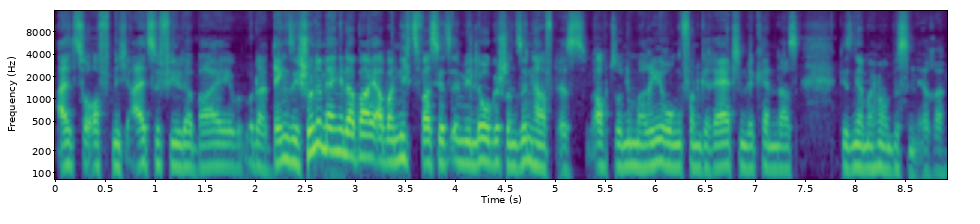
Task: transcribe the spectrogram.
allzu oft nicht allzu viel dabei oder denken sich schon eine Menge dabei, aber nichts, was jetzt irgendwie logisch und sinnhaft ist. Auch so Nummerierungen von Geräten, wir kennen das, die sind ja manchmal ein bisschen irre.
